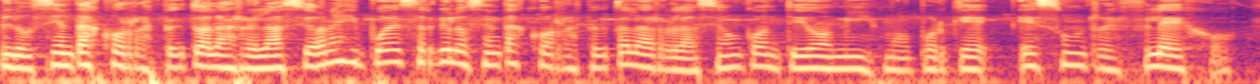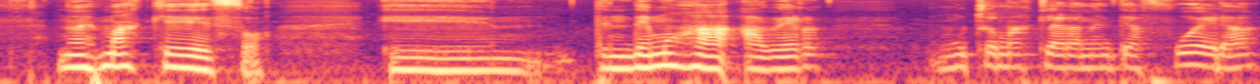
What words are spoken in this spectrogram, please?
lo sientas con respecto a las relaciones y puede ser que lo sientas con respecto a la relación contigo mismo, porque es un reflejo, no es más que eso. Eh, tendemos a, ver mucho más claramente afuera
